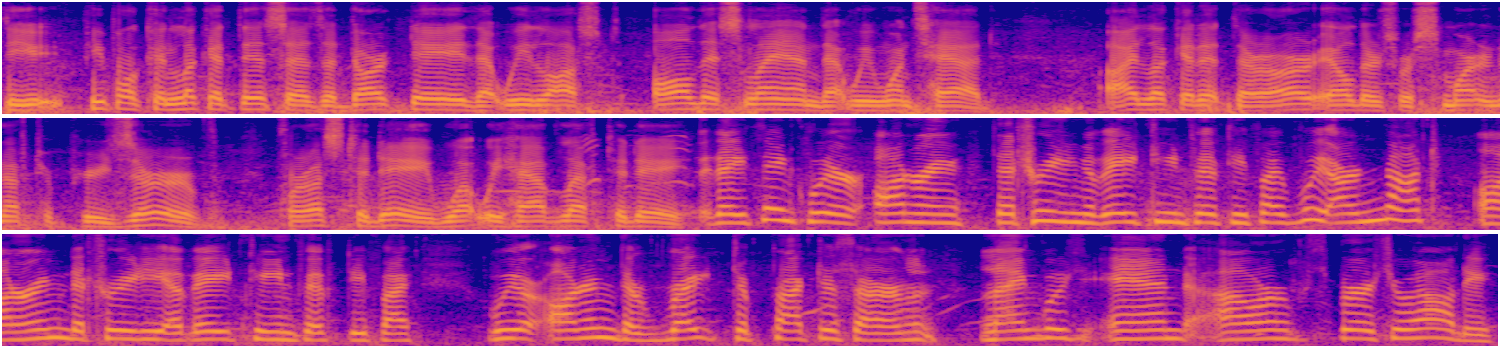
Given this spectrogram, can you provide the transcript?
The people can look at this as a dark day that we lost all this land that we once had. I look at it that our elders were smart enough to preserve for us today what we have left today. They think we're honoring the Treaty of 1855. We are not honoring the Treaty of 1855. We are honoring the right to practice our language and our spirituality.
